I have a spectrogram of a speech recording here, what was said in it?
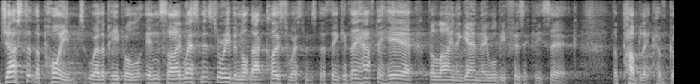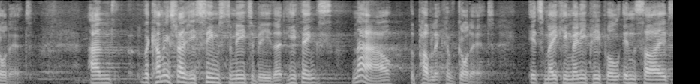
just at the point where the people inside Westminster, or even not that close to Westminster, think if they have to hear the line again, they will be physically sick. The public have got it. And the Cummings strategy seems to me to be that he thinks now the public have got it. It's making many people inside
